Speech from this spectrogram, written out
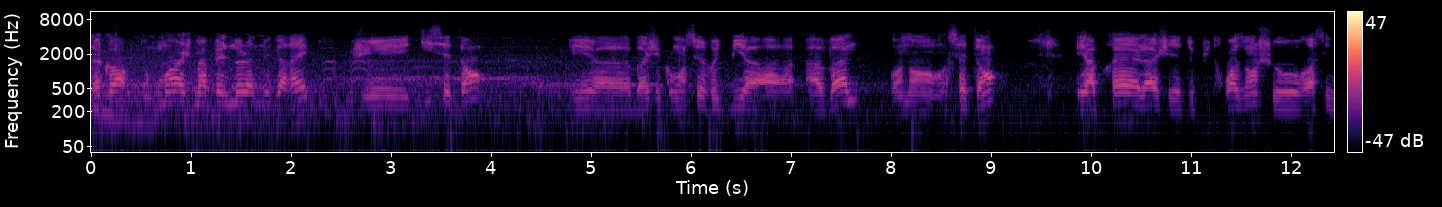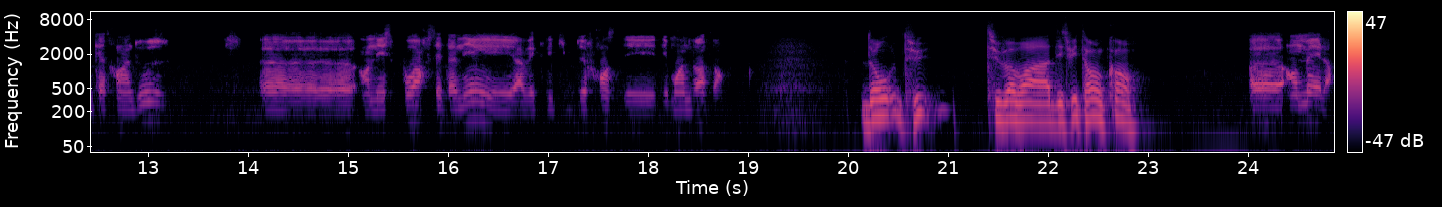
D'accord, donc moi je m'appelle Nolan Le Garec, j'ai 17 ans et euh, bah, j'ai commencé le rugby à, à Vannes pendant 7 ans. Et après, là, j'ai depuis 3 ans, je suis au Racing 92 euh, en espoir cette année et avec l'équipe de France des, des moins de 20 ans. Donc, tu, tu vas avoir 18 ans quand? Euh, en mai, là.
